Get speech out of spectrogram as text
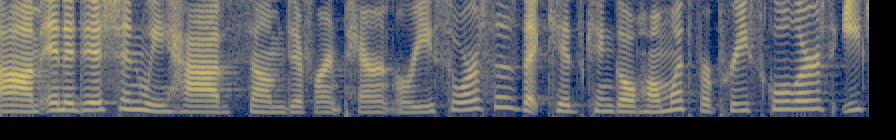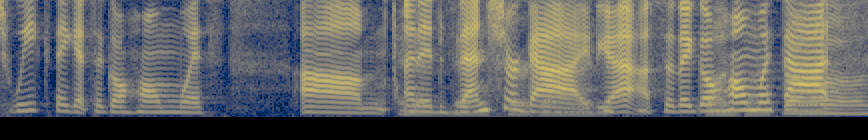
Um, in addition, we have some different parent resources that kids can go home with for preschoolers. Each week, they get to go home with um, an, An adventure, adventure guide. guide. Yeah, so they go Dun, home dun, with that. dun.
